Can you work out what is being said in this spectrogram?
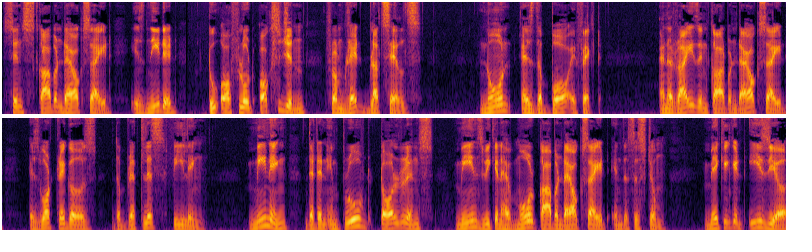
since carbon dioxide is needed to offload oxygen from red blood cells, known as the Bohr effect. And a rise in carbon dioxide is what triggers the breathless feeling, meaning that an improved tolerance means we can have more carbon dioxide in the system, making it easier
